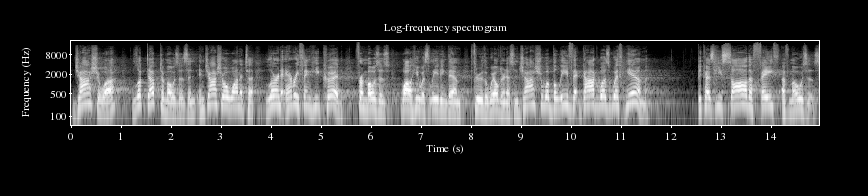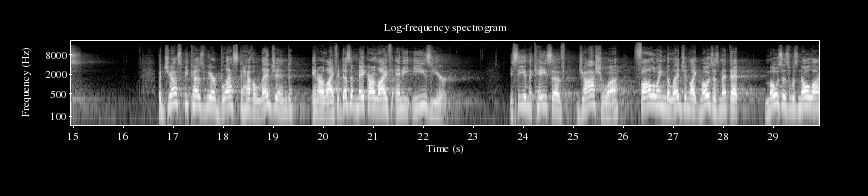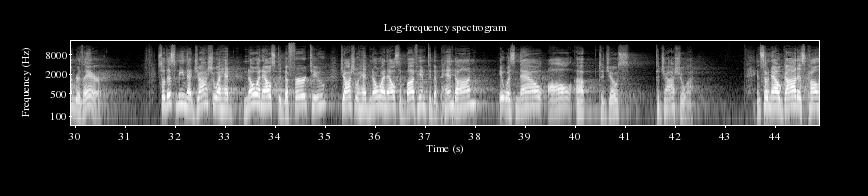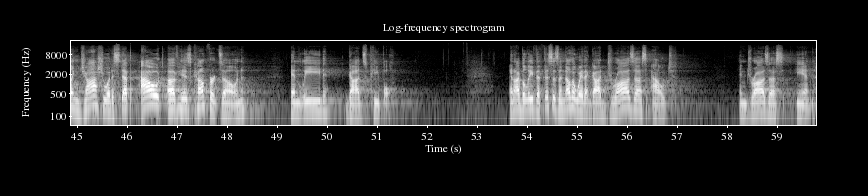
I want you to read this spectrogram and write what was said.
Joshua looked up to Moses, and, and, Joshua wanted to learn everything he could from Moses while he was leading them through the wilderness. And Joshua believed that God was with him because he saw the faith of Moses. But just because we are blessed to have a legend in our life, it doesn't make our life any easier. You see, in the case of Joshua, following the legend like Moses meant that Moses was no longer there. So this means that Joshua had no one else to defer to. Joshua had no one else above him to depend on. It was now all up to, Jos- to Joshua. And so now God is calling Joshua to step out of his comfort zone and lead God's people. And I believe that this is another way that God draws us out and draws us in.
